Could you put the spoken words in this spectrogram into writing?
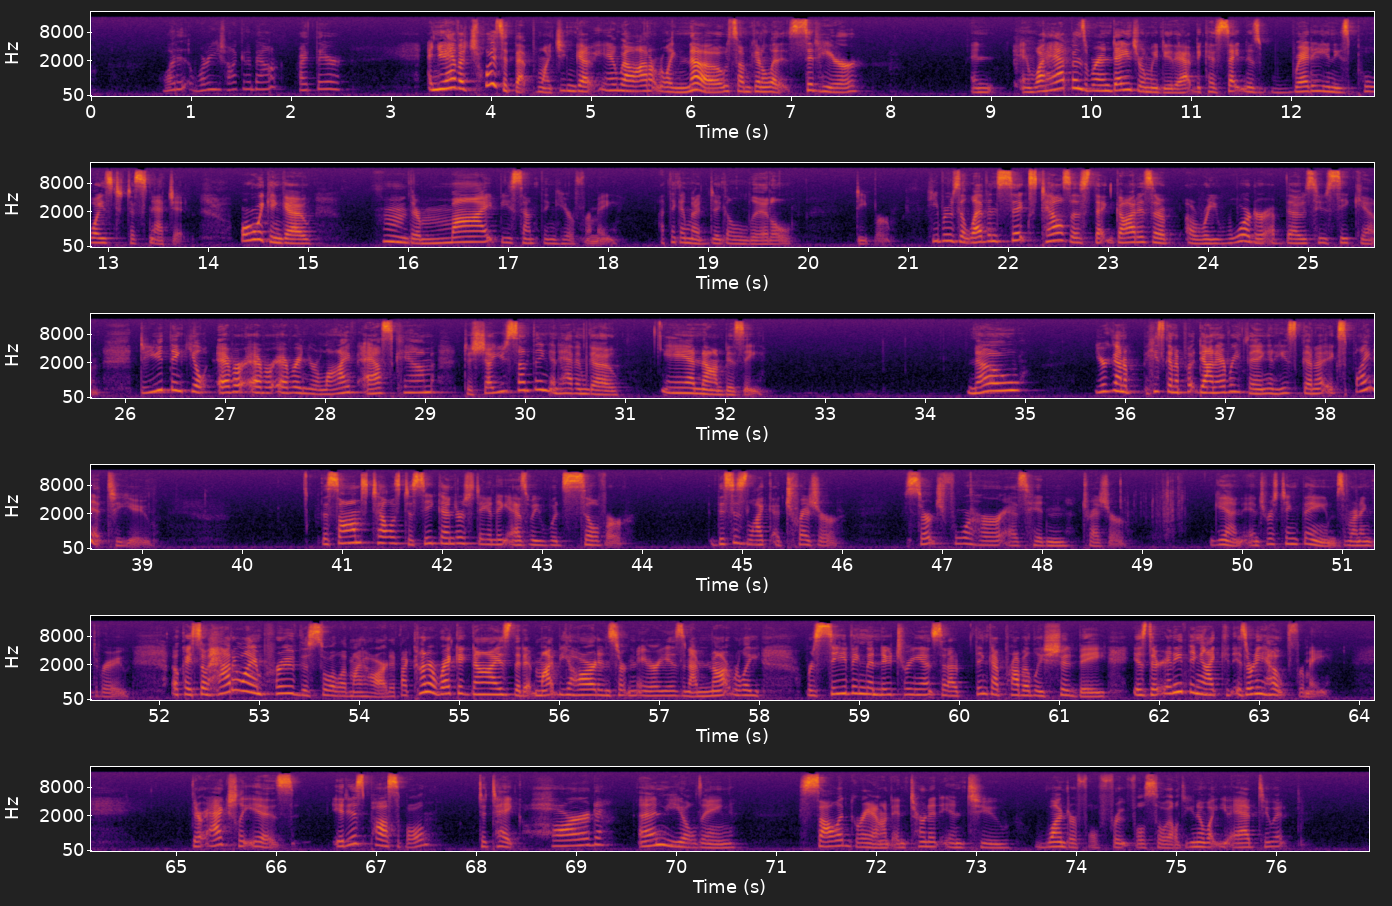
What, is, what are you talking about right there? And you have a choice at that point. You can go, yeah, well, I don't really know, so I'm going to let it sit here and, and what happens? We're in danger when we do that because Satan is ready and he's poised to snatch it. Or we can go, hmm, there might be something here for me. I think I'm going to dig a little deeper. Hebrews 11:6 tells us that God is a, a rewarder of those who seek him. Do you think you'll ever, ever, ever in your life ask him to show you something and have him go, yeah, no, I'm busy? No, you're gonna, he's going to put down everything and he's going to explain it to you. The Psalms tell us to seek understanding as we would silver. This is like a treasure. Search for her as hidden treasure. Again, interesting themes running through. Okay, so how do I improve the soil of my heart? If I kind of recognize that it might be hard in certain areas and I'm not really receiving the nutrients that I think I probably should be, is there anything I can, is there any hope for me? There actually is. It is possible to take hard, unyielding, solid ground and turn it into wonderful, fruitful soil. Do you know what you add to it?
